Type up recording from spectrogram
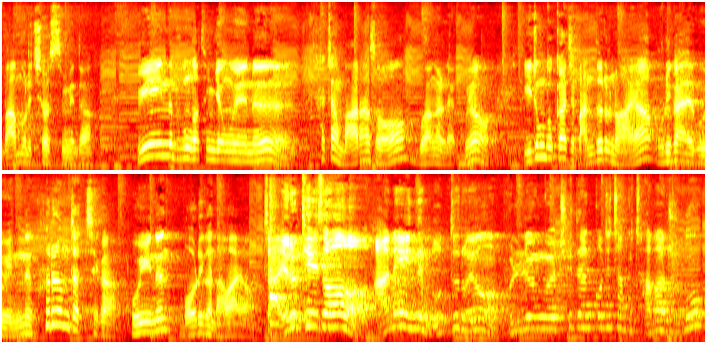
마무리 지었습니다. 위에 있는 부분 같은 경우에는 살짝 말아서 모양을 냈고요. 이 정도까지 만들어 놔야 우리가 알고 있는 흐름 자체가 보이는 머리가 나와요. 자 이렇게 해서 안에 있는 로드로요. 볼륨을 최대한 꺼지지 않게 잡아주고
